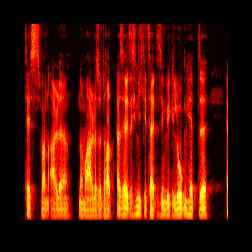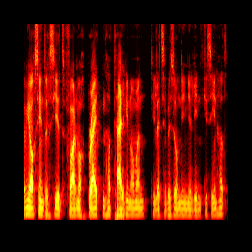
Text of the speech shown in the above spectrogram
Tests waren alle normal. Also da hat, also hätte sich nicht gezeigt, dass irgendwie gelogen hätte. Hat mich auch sehr interessiert. Vor allem auch Brighton hat teilgenommen, die letzte Person, die ihn ihr Leben gesehen hat.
